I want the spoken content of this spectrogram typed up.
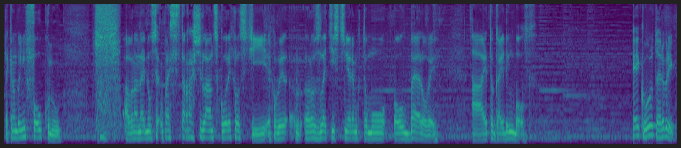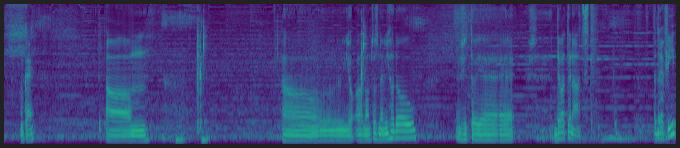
tak jenom do ní fouknu. A ona najednou se úplně strašidlánskou rychlostí jakoby rozletí směrem k tomu Old Bearovi. A je to Guiding Bolt. OK, cool, to je dobrý. OK. Um, uh, jo, ale mám to s nevýhodou, takže to je 19. Trefí?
